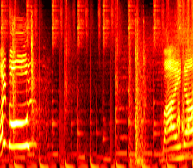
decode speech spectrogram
บายบายบายนะ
